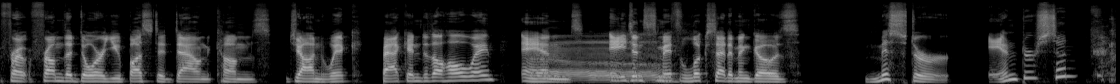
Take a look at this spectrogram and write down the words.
fr- from the door you busted down, comes John Wick back into the hallway, and Agent Smith looks at him and goes, "Mr. Anderson."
